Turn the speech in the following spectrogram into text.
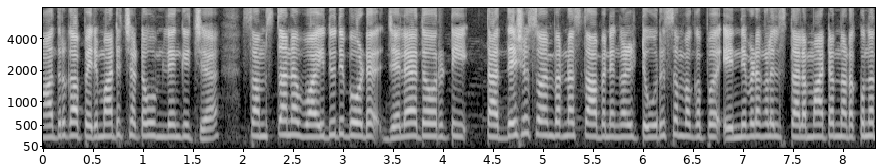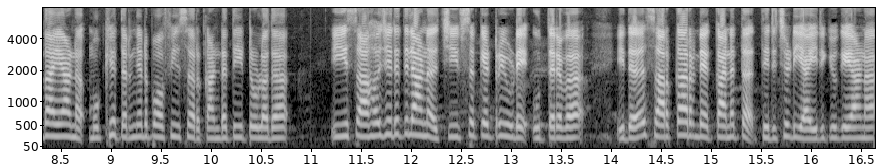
മാതൃകാ പെരുമാറ്റച്ചട്ടവും ലംഘിച്ച് സംസ്ഥാന വൈദ്യുതി ബോർഡ് ജല അതോറിറ്റി തദ്ദേശ സ്വയംഭരണ സ്ഥാപനങ്ങൾ ടൂറിസം വകുപ്പ് എന്നിവിടങ്ങളിൽ സ്ഥലമാറ്റം നടക്കുന്നതായാണ് മുഖ്യ തെരഞ്ഞെടുപ്പ് ഓഫീസർ കണ്ടെത്തിയിട്ടുള്ളത്. ഈ സാഹചര്യത്തിലാണ് ചീഫ് സെക്രട്ടറിയുടെ ഉത്തരവ്. ഇത് സർക്കാരിന്റെ കനത്ത തിരിച്ചടിയായിരിക്കുകയാണ്.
